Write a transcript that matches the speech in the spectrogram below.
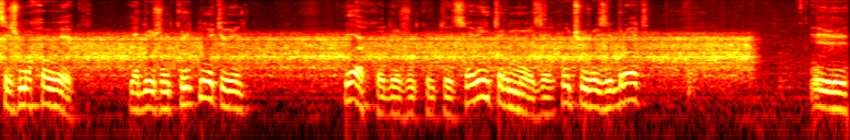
Це ж маховик. Я должен крутнути, він легко должен крутитися, а він тормозить. Хочу розібрати і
